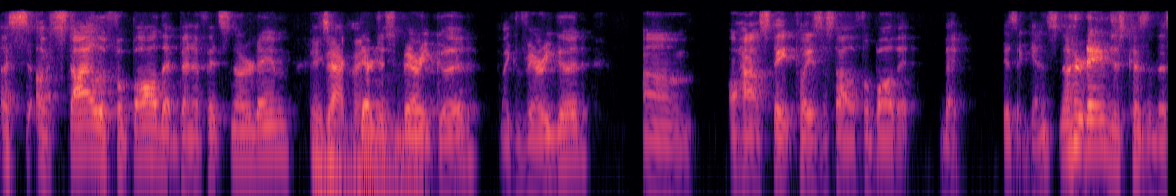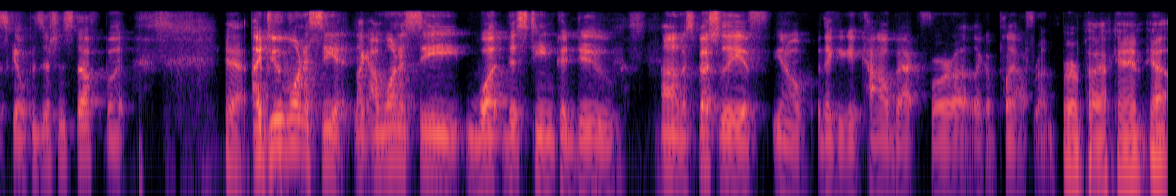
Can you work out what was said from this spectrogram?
a style of football that benefits Notre Dame. Exactly. They're just very good, like very good. Um, Ohio State plays a style of football that that is against Notre Dame just because of the skill position stuff. But yeah. I do want to see it. Like I want to see what this team could do, um, especially if you know they could get Kyle back for uh, like a playoff run. for a playoff game. Yeah,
